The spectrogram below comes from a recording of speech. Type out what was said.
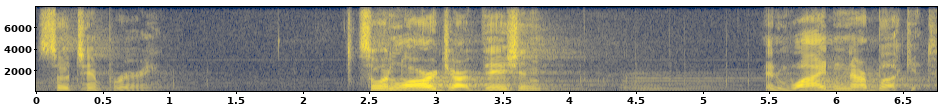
so temporary. So enlarge our vision and widen our bucket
